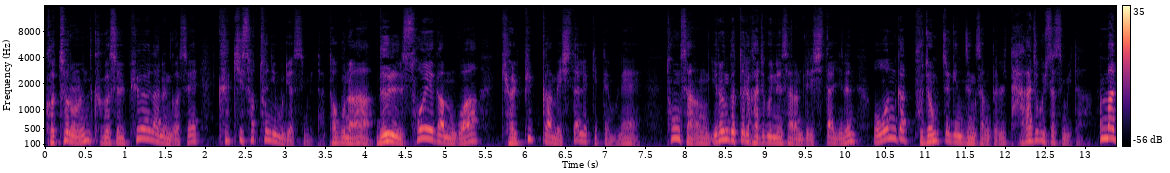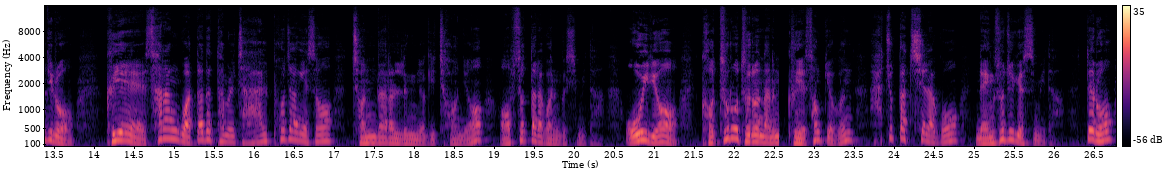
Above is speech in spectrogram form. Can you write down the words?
겉으로는 그것을 표현하는 것에 극히 서툰 인물이었습니다. 더구나 늘 소외감과 결핍감에 시달렸기 때문에 통상 이런 것들을 가지고 있는 사람들이 시달리는 온갖 부정적인 증상들을 다 가지고 있었습니다. 한마디로 그의 사랑과 따뜻함을 잘 포장해서 전달할 능력이 전혀 없었다라고 하는 것입니다. 오히려 겉으로 드러나는 그의 성격은 아주 까칠하고 냉소적이었습니다. 때로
